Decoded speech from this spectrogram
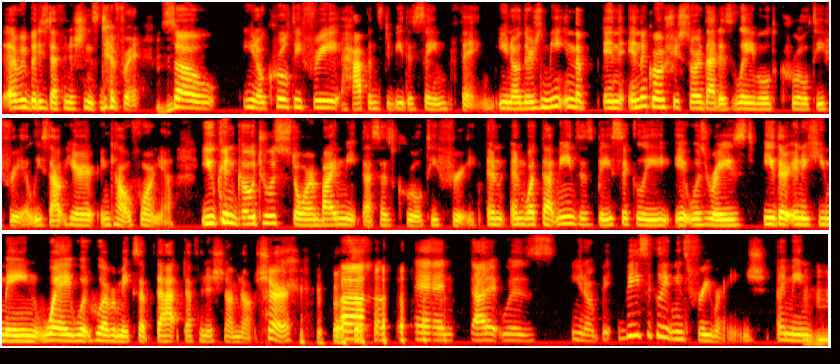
Everybody's definition is different. Mm-hmm. So you know cruelty free happens to be the same thing. You know there's meat in the in in the grocery store that is labeled cruelty free at least out here in california. You can go to a store and buy meat that says cruelty free and and what that means is basically it was raised either in a humane way whoever makes up that definition i'm not sure. Uh, and that it was you know basically it means free range. I mean mm-hmm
